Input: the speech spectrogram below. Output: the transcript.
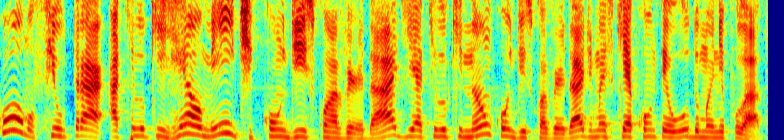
como filtrar aquilo que realmente condiz com a verdade e aquilo que não condiz com a verdade, mas que é conteúdo manipulado.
